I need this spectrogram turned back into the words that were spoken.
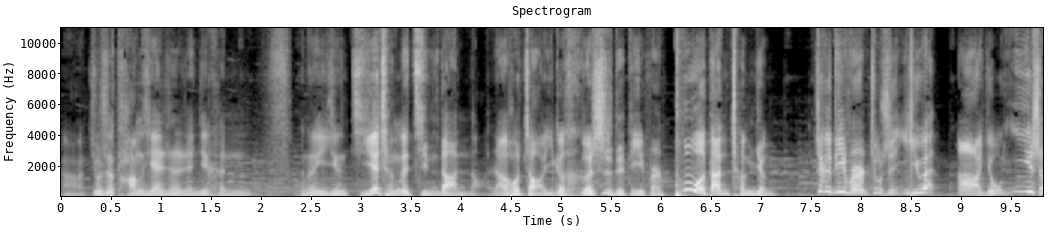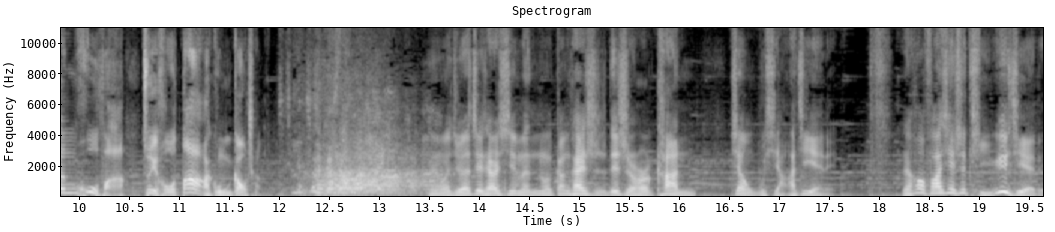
啊，就是唐先生人家可能可能已经结成了金丹呐，然后找一个合适的地方破丹成婴。这个地方就是医院啊，由医生护法，最后大功告成。因为我觉得这条新闻我刚开始的时候看像武侠界的，然后发现是体育界的，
